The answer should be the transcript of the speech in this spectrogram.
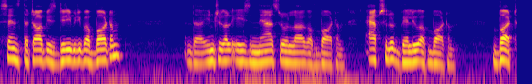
Since the top is derivative of bottom the integral is natural log of bottom absolute value of bottom. But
